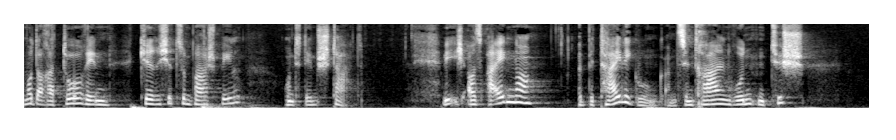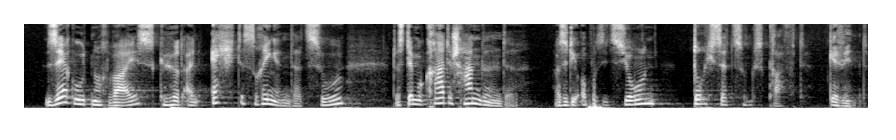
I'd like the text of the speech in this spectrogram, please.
Moderatorin Kirche zum Beispiel und dem Staat. Wie ich aus eigener Beteiligung am zentralen runden Tisch sehr gut noch weiß, gehört ein echtes Ringen dazu, das demokratisch Handelnde, also die Opposition, Durchsetzungskraft gewinnt.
